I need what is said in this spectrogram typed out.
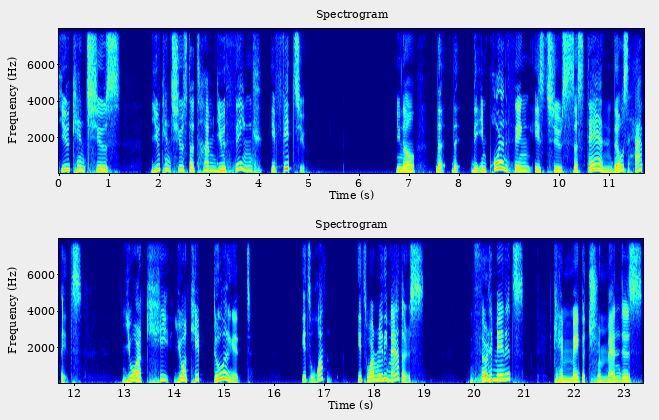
You can choose you can choose the time you think it fits you. You know, the the the important thing is to sustain those habits. You are keep you are keep doing it. It's what it's what really matters. 30 minutes can make a tremendous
